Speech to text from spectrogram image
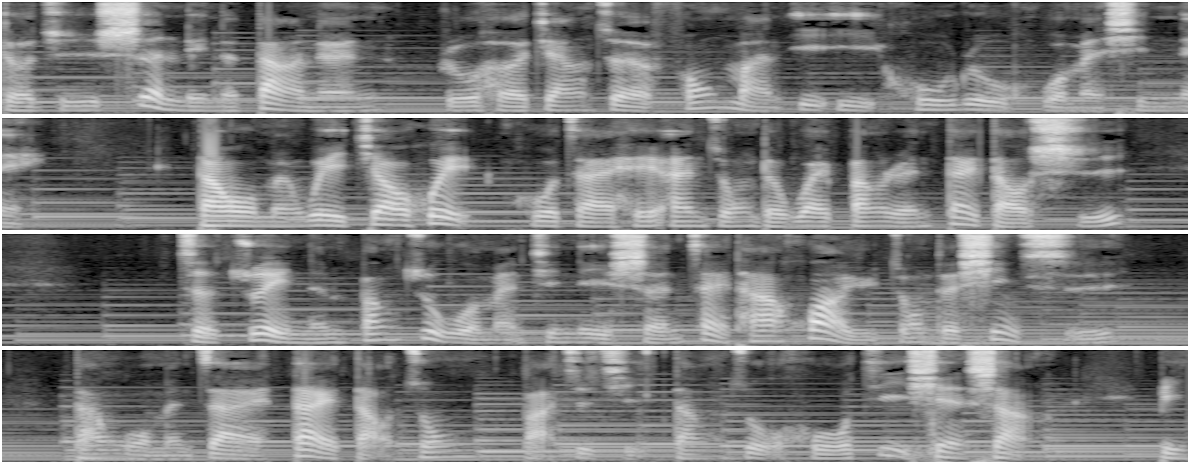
得知圣灵的大能如何将这丰满意义呼入我们心内。当我们为教会，或在黑暗中的外邦人代祷时，这最能帮助我们经历神在他话语中的信实。当我们在代祷中把自己当作活祭献上，并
